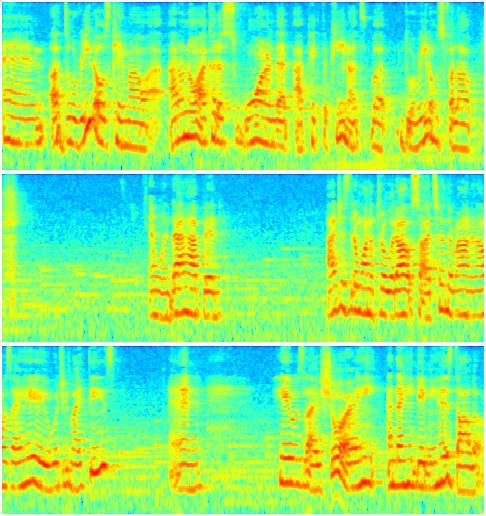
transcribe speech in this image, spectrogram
And uh, Doritos came out. I, I don't know. I could have sworn that I picked the peanuts, but Doritos fell out. And when that happened, I just didn't want to throw it out. So I turned around and I was like, hey, would you like these? And he was like, sure. And, he, and then he gave me his dollar.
